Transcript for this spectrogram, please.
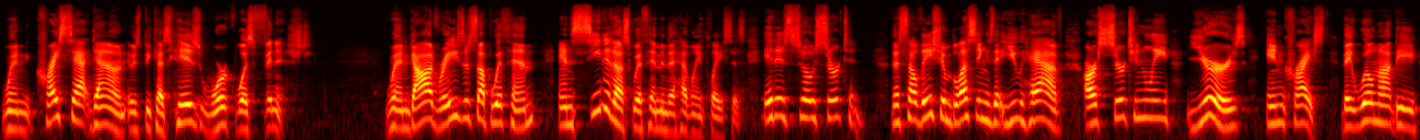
When Christ sat down, it was because his work was finished. When God raised us up with him and seated us with him in the heavenly places, it is so certain. The salvation blessings that you have are certainly yours in Christ. They will not be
